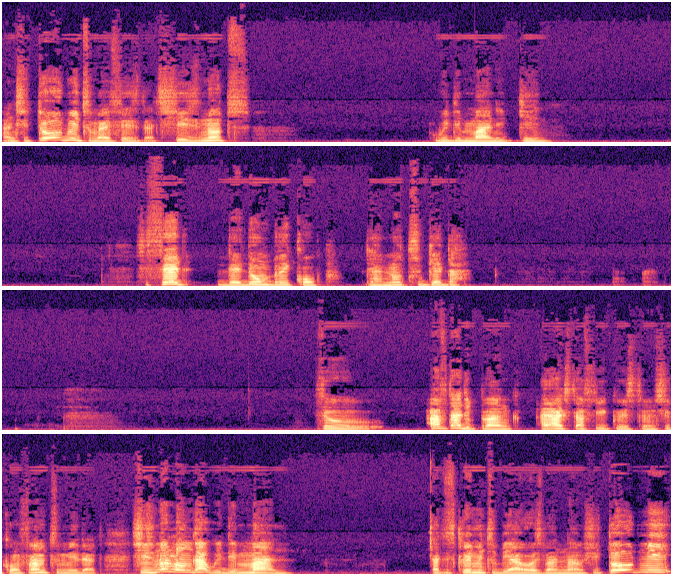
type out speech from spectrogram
And she told me to my face that she's not with the man again. She said they don't break up. They are not together. So after the prank, I asked her a few questions. She confirmed to me that she's no longer with the man that is claiming to be her husband now. She told me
